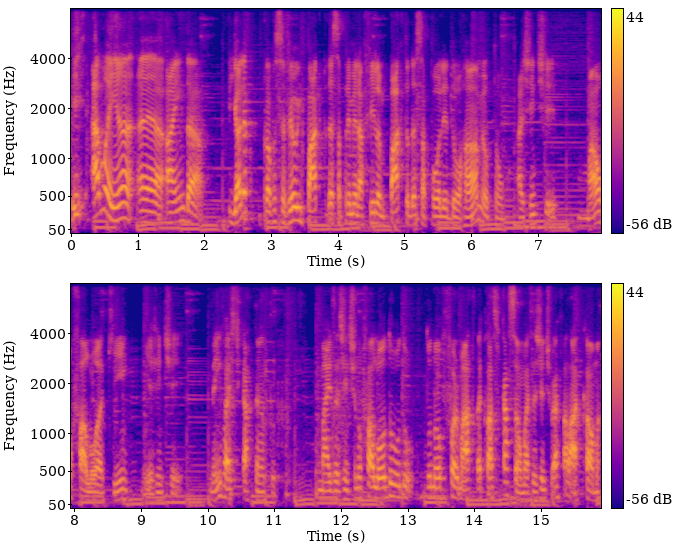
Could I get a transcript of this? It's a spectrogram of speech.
E amanhã é, ainda e olha para você ver o impacto dessa primeira fila, o impacto dessa pole do Hamilton. A gente mal falou aqui e a gente nem vai esticar tanto. Mas a gente não falou do, do, do novo formato da classificação, mas a gente vai falar, calma.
